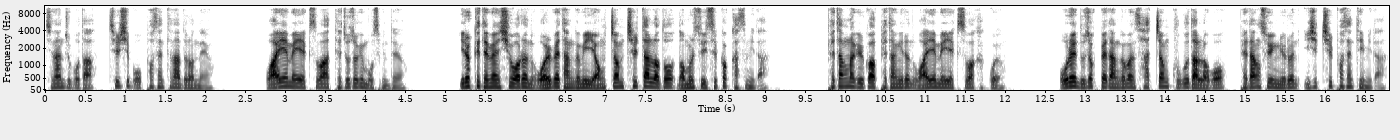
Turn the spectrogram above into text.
지난주보다 75%나 늘었네요. YMAX와 대조적인 모습인데요. 이렇게 되면 10월은 월 배 당금이 0.7달러도 넘을 수 있을 것 같습니다. 배당락일과 배당일은 YMAX와 같고요. 올해 누적 배당금은 4.99달러고 배당 수익률은 27%입니다.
